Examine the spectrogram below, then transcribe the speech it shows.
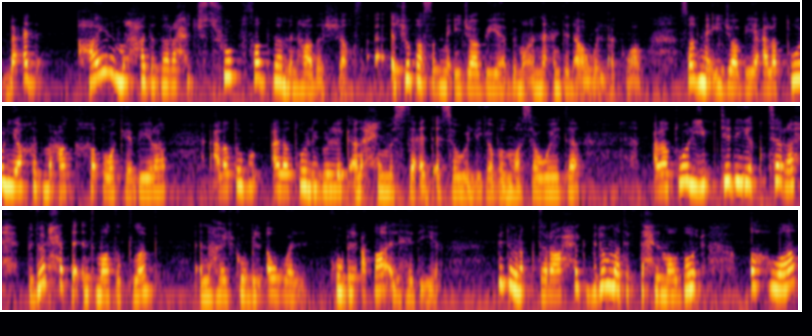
بعد هاي المحادثة راح تشوف صدمة من هذا الشخص. أشوفها صدمة إيجابية بما أن عندنا أول أكواب. صدمة إيجابية على طول ياخذ معك خطوة كبيرة. على طول على طول يقول لك أنا الحين مستعد أسوي اللي قبل ما سويته. على طول يبتدي يقترح بدون حتى أنت ما تطلب أن هاي الكوب الأول كوب العطاء الهدية. بدون اقتراحك بدون ما تفتح الموضوع هو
